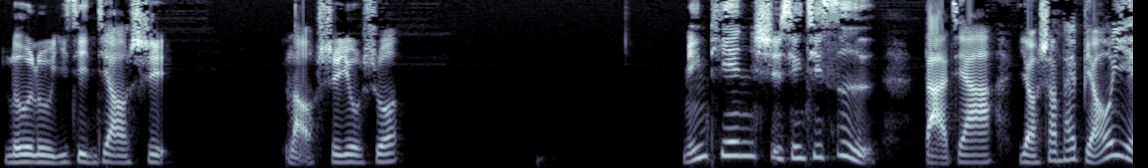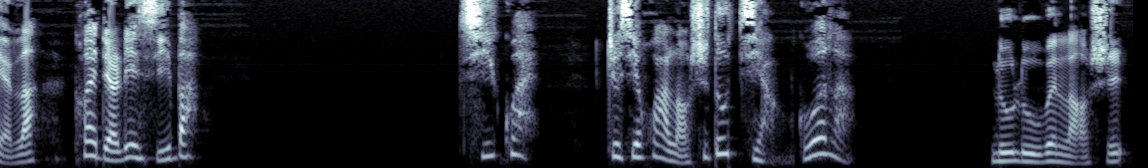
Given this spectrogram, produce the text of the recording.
露露一进教室，老师又说：“明天是星期四，大家要上台表演了，快点练习吧。”奇怪，这些话老师都讲过了。露露问老师：“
